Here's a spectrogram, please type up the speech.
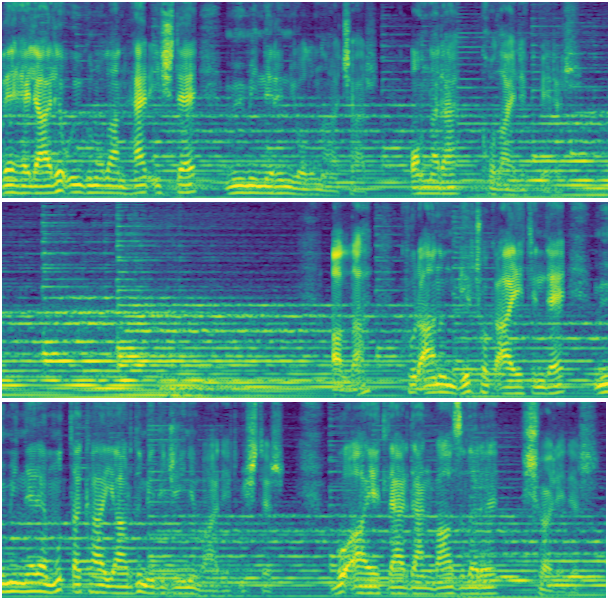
ve helale uygun olan her işte müminlerin yolunu açar. Onlara kolaylık verir. Allah, Kur'an'ın birçok ayetinde müminlere mutlaka yardım edeceğini vaat etmiştir. Bu ayetlerden bazıları şöyledir.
